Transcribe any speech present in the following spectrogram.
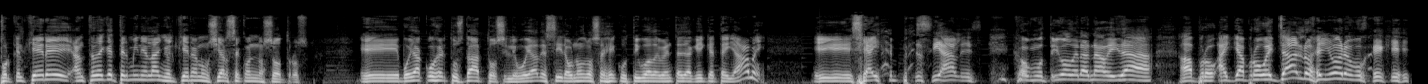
Porque él quiere, antes de que termine el año, él quiere anunciarse con nosotros. Voy a coger tus datos y le voy a decir a uno de los ejecutivos de venta de aquí que te llame. Eh, si hay especiales con motivo de la Navidad, hay que aprovecharlo, señores, porque que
